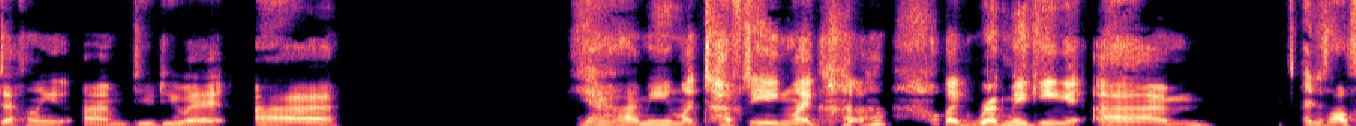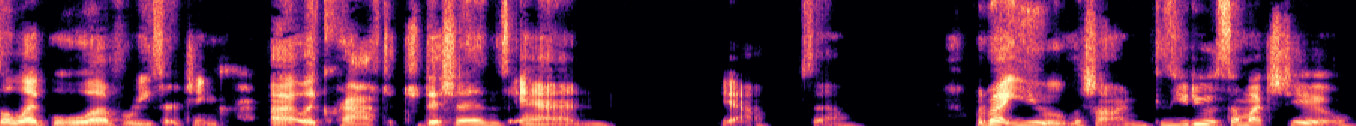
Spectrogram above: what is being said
definitely um do do it. Uh, yeah, I mean like tufting, like like rug making. Um, I just also like love researching uh like craft traditions and yeah. So, what about you, LaShawn? Because you do so much too.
